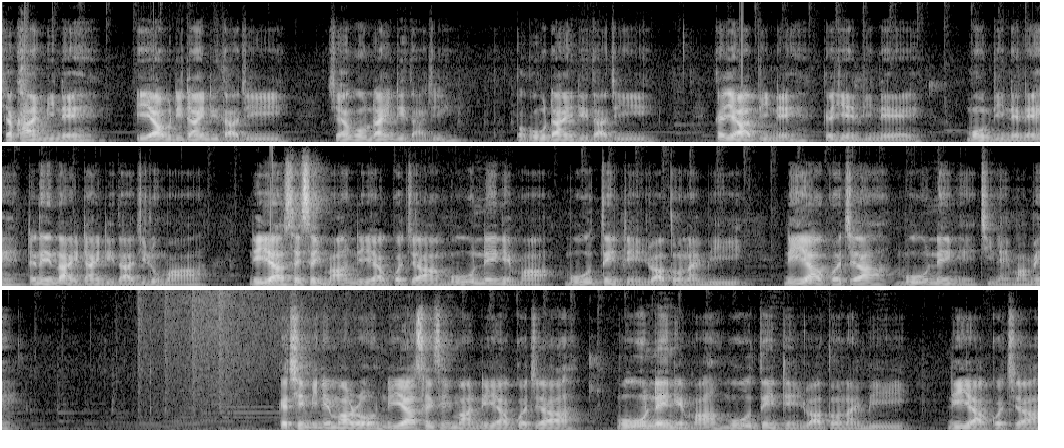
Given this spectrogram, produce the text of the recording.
ရခိုင်ပြည်နယ် အေရဝတီတိုင်းဒေသကြီးရန်ကုန်တိုင်းဒေသကြီးပဲခူးတိုင်းဒေသကြီးကယားပြည်နယ်ကရင်ပြည်နယ်မွန်ပြည်နယ်နဲ့တနင်္သာရီတိုင်းဒေသကြီးတို့မှာနေရာစိတ်စိတ်မှာနေရာကွက်ကြားမိုးအနှဲငယ်မှမိုးအသင့်တင်ရွာသွန်းနိုင်ပြီးနေရာကွက်ကြားမိုးအနှဲငယ်ကြီးနိုင်ပါမယ်။ကချင်ပြည်နယ်မှာတော့နေရာစိတ်စိတ်မှနေရာကွက်ကြားမိုးအနှဲငယ်မှမိုးအသင့်တင်ရွာသွန်းနိုင်ပြီးနေရာကွက်ကြား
